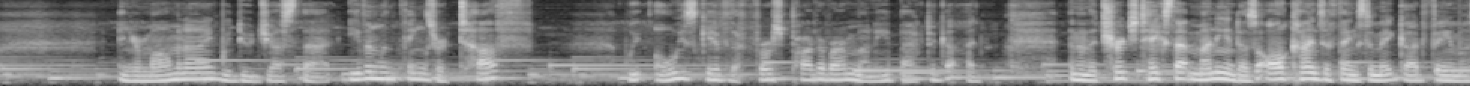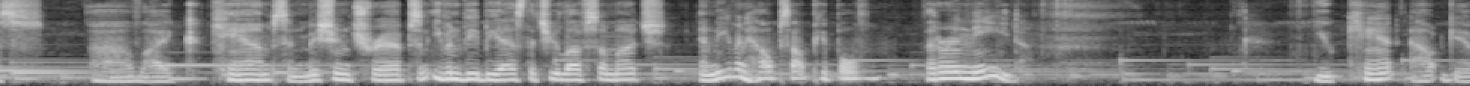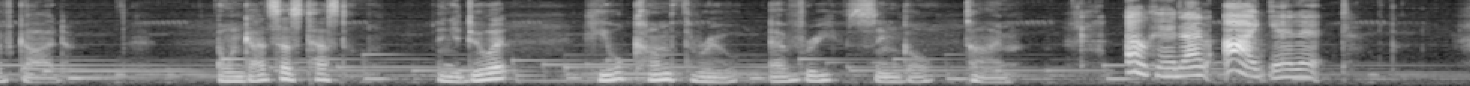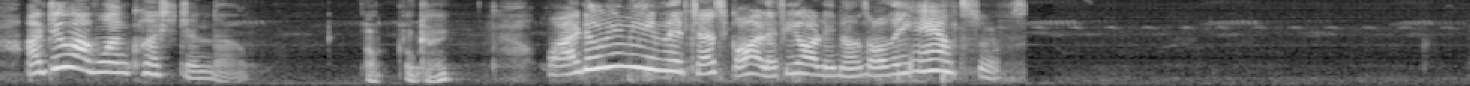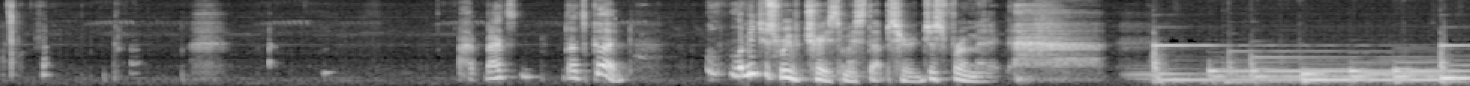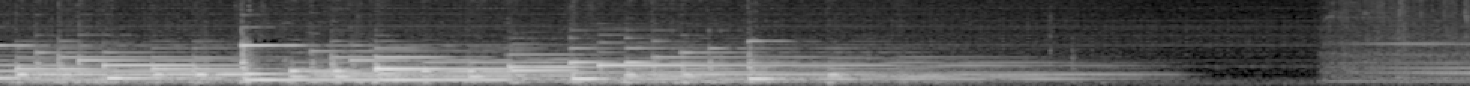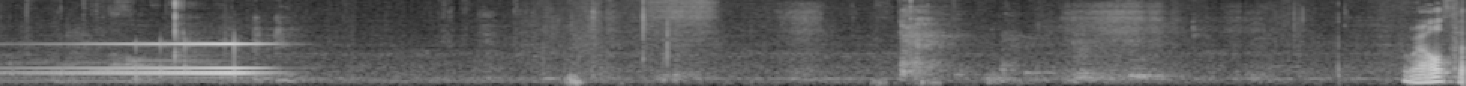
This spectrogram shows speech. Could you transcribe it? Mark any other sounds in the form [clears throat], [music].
And your mom and I, we do just that. Even when things are tough, we always give the first part of our money back to God. And then the church takes that money and does all kinds of things to make God famous uh, like camps and mission trips, and even VBS that you love so much, and even helps out people that are in need. You can't outgive God. And when God says test Him and you do it, He will come through every single time. Okay, Dad, I get it. I do have one question though. Oh, okay. Why do we need to test God if He already knows all the answers? That's that's good. Let me just retrace my steps here just for a minute.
